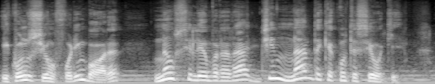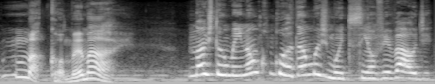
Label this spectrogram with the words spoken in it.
E quando o senhor for embora, não se lembrará de nada que aconteceu aqui. Mas como mai? Nós também não concordamos muito, senhor Vivaldi,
